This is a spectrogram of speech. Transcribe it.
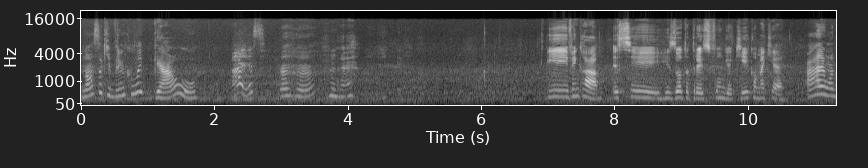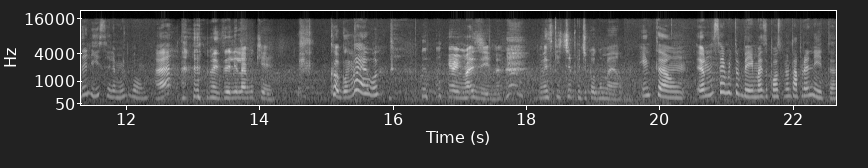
Nossa, que brinco legal! Ah, esse? Aham. E vem cá, esse risoto três fung aqui, como é que é? Ah, é uma delícia, ele é muito bom. É? Mas ele leva o quê? Cogumelo. Eu imagino. Mas que tipo de cogumelo? Então, eu não sei muito bem, mas eu posso perguntar pra Anitta.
